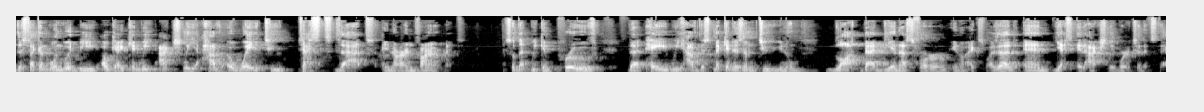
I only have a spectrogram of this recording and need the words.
the second one would be okay can we actually have a way to test that in our environment so that we can prove that hey we have this mechanism to you know block bad DNS for, you know, XYZ. And yes, it actually works and it's there.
